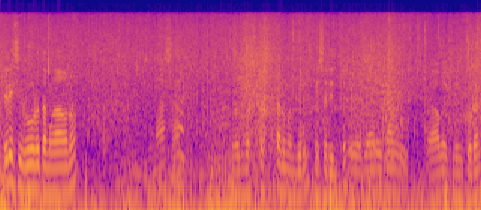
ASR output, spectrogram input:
Diri siguro ta mga ano? Masa. Murag mas basta naman diri kaysa dito. Eh, dari tahu. Ah, may klingkuran.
